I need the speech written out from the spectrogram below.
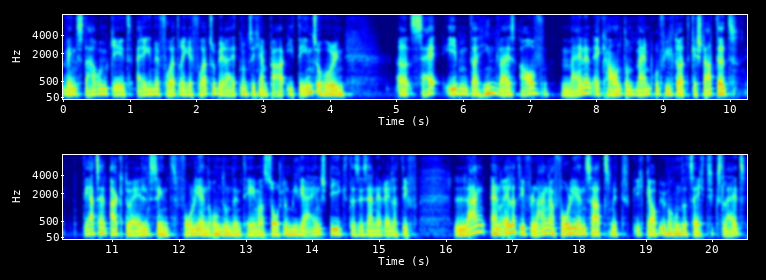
wenn es darum geht, eigene Vorträge vorzubereiten und sich ein paar Ideen zu holen, äh, sei eben der Hinweis auf meinen Account und mein Profil dort gestattet. Derzeit aktuell sind Folien rund um den Thema Social Media Einstieg. Das ist eine relativ lang, ein relativ langer Foliensatz mit, ich glaube, über 160 Slides,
